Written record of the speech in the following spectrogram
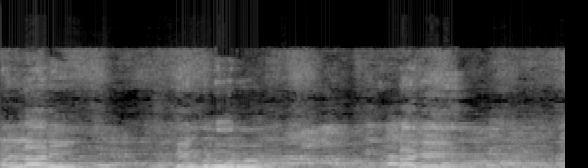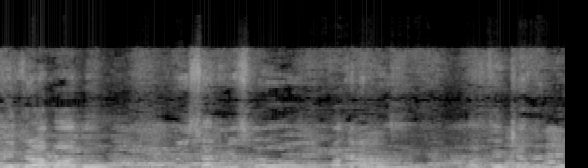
బళ్ళారి బెంగళూరు అలాగే హైదరాబాదు ఈ సర్వీసులలో ఈ పథకం వర్తించదండి.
